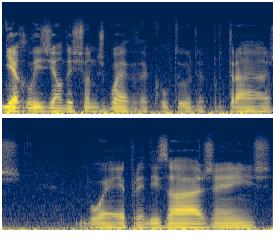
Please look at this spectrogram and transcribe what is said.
e a religião deixou-nos bué da cultura por trás, bué aprendizagens,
